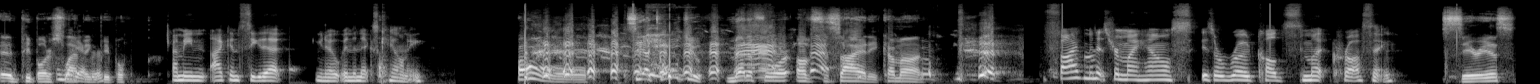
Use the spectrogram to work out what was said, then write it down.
And people are slapping Whatever. people. I mean, I can see that you know in the next county. Oh, see, I told you, metaphor of society. Come on. Five minutes from my house is a road called Smut Crossing. Serious?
